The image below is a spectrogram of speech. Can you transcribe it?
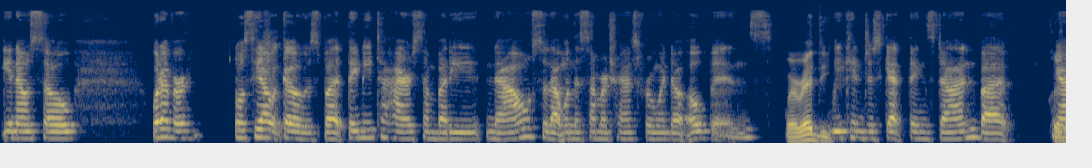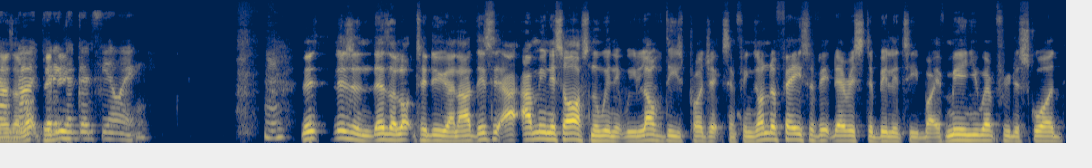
you know, so whatever we'll see how it goes but they need to hire somebody now so that when the summer transfer window opens We're ready. we can just get things done but 'Cause yeah i'm there's a lot not to getting do. a good feeling hmm? Lis- Listen, there's a lot to do, and I this I, I mean it's Arsenal in it. We love these projects and things. On the face of it, there is stability, but if me and you went through the squad,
